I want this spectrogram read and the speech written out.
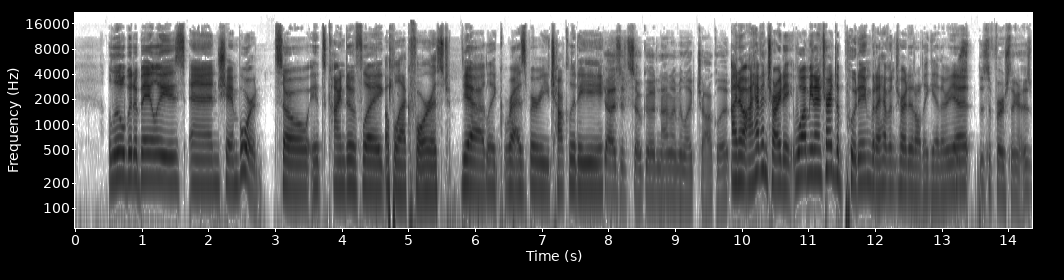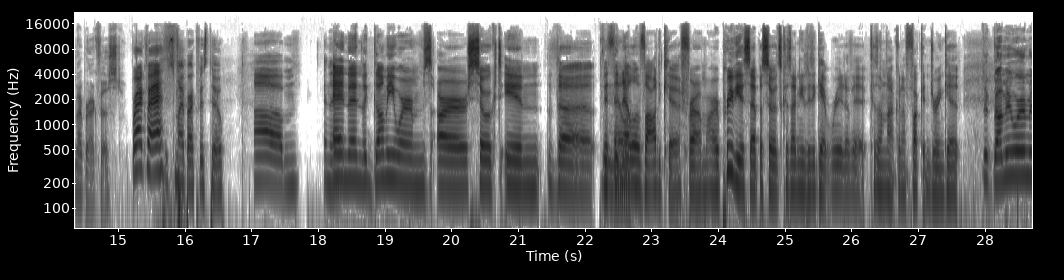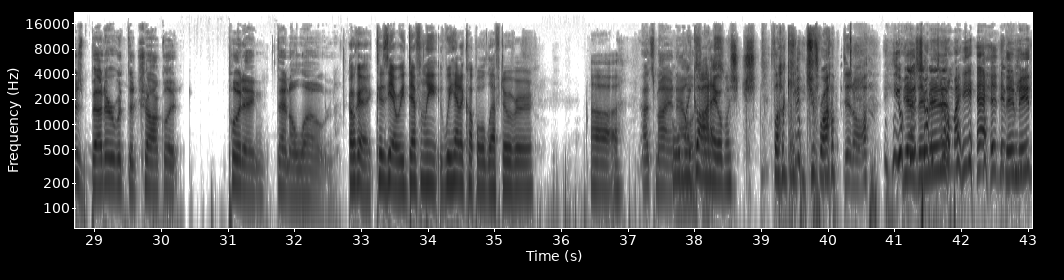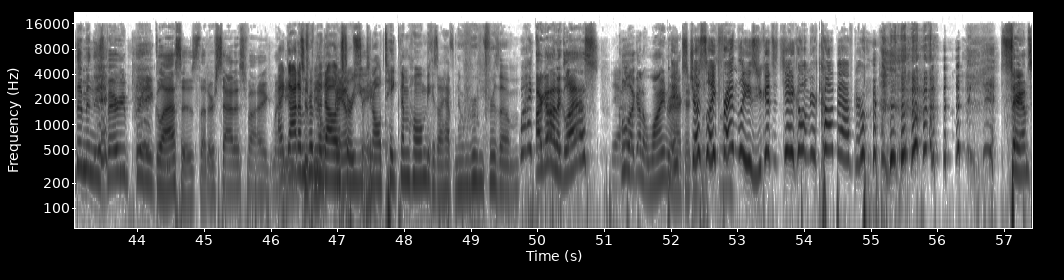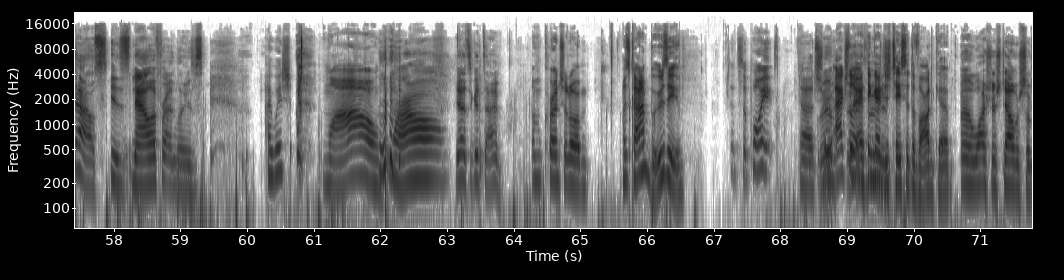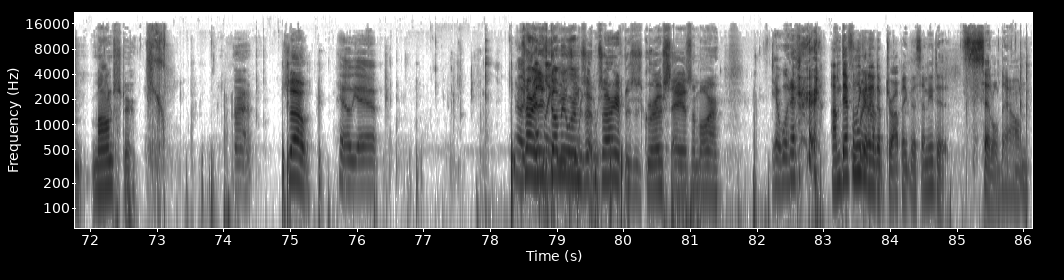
a little bit of Bailey's, and Chambord. So it's kind of like A black forest. yeah, like raspberry chocolatey. Guys, it's so good, and I don't even like chocolate. I know I haven't tried it. Well, I mean, I tried the pudding, but I haven't tried it all together yet. This is the first thing. This is my breakfast. Breakfast. It's my breakfast too. Um, And then and then the gummy worms are soaked in the vanilla, Vanilla. vodka from our previous episodes because I needed to get rid of it because I'm not gonna fucking drink it. The gummy worm is better with the chocolate pudding than alone. Okay, because yeah, we definitely we had a couple leftover. Uh, That's my oh my god, I almost ch- fucking dropped it off. you Yeah, they made it- on my head. They made them in these very pretty glasses that are satisfying. My I need got them to from the feel dollar store. You fancy. can all take them home because I have no room for them. What? I got a glass. Cool. I got a wine rack. It's can just put- like friendlies. You get to take home your cup afterwards. Sam's house is now a Friendlies. I wish. Wow, wow. Yeah, it's a good time. I'm crunching on. It's kind of boozy. That's the point. Uh, true. Actually, I think I just tasted the vodka. Uh, wash this down with some monster. All right. So, Hell yeah. No, sorry, these gummy boozy. worms. I'm sorry if this is gross ASMR. Yeah, whatever. I'm definitely Oh gonna end up dropping this. I need to settle down.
